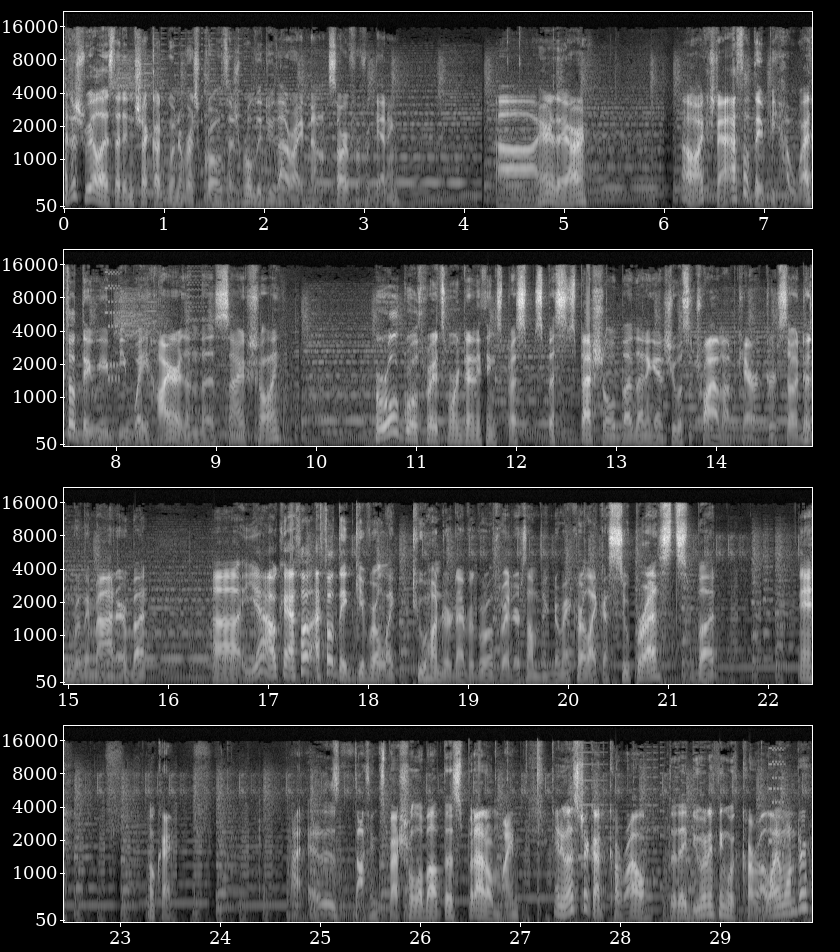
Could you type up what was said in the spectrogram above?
I just realized I didn't check out Guinevere's growth. I should probably do that right now. Sorry for forgetting. Uh, here they are. Oh, actually, I thought they'd be I thought they would be way higher than this, actually. Her old growth rates weren't anything spe spe special, but then again, she was a trial map character, so it doesn't really matter, but... Uh, yeah, okay, I thought I thought they'd give her like 200 every growth rate or something to make her like a super est, but... Eh. Okay. I, there's nothing special about this, but I don't mind. Anyway, let's check out Karel. Did they do anything with Karel, I wonder?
